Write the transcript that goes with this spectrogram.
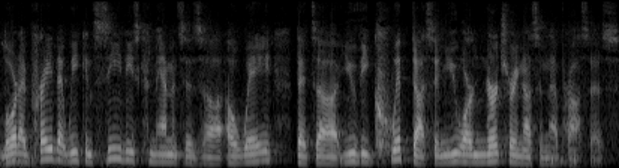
Lord, I pray that we can see these commandments as uh, a way that uh, you've equipped us and you are nurturing us in that process.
